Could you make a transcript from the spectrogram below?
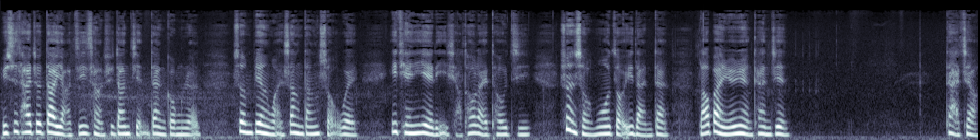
于是他就到养鸡场去当捡蛋工人，顺便晚上当守卫。一天夜里，小偷来偷鸡，顺手摸走一篮蛋，老板远远看见，大叫：“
